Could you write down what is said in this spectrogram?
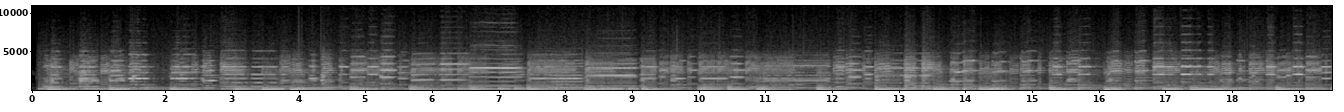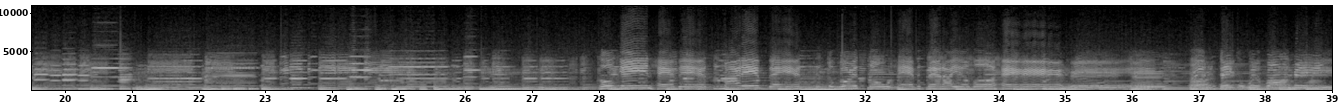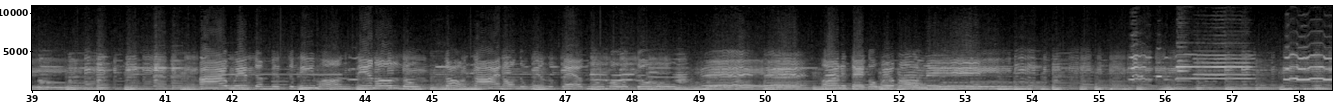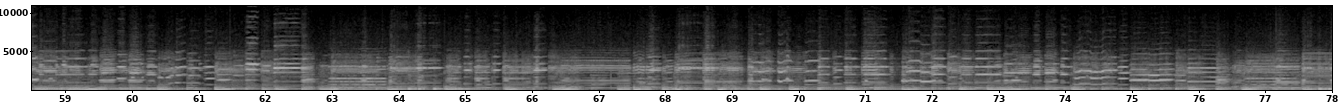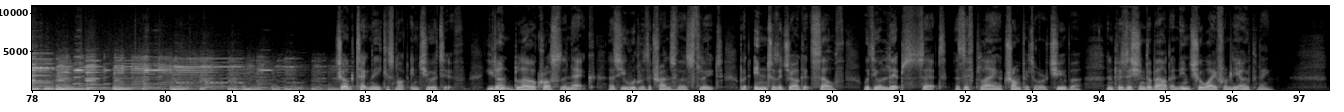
Jug technique is not intuitive. You don't blow across the neck as you would with a transverse flute, but into the jug itself with your lips set as if playing a trumpet or a tuba and positioned about an inch away from the opening.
